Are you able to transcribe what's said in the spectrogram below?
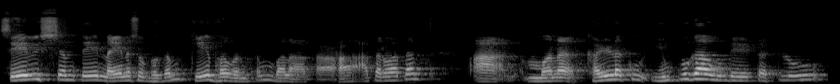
సేవిష్యంతే నయనశుభగం కే భవంతం బలాకాహ. ఆ తర్వాత మన కళ్ళకు ఇంపుగా ఉండేటట్లు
